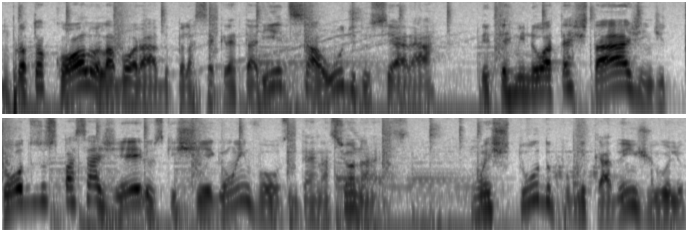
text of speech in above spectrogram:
Um protocolo elaborado pela Secretaria de Saúde do Ceará determinou a testagem de todos os passageiros que chegam em voos internacionais. Um estudo publicado em julho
